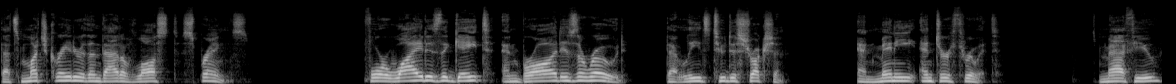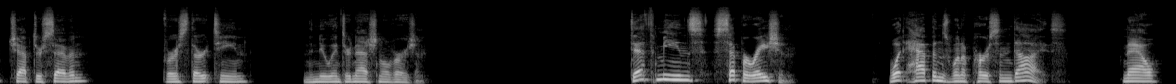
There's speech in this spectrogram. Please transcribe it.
that's much greater than that of Lost Springs. For wide is the gate and broad is the road that leads to destruction, and many enter through it. Matthew chapter 7, verse 13, in the New International Version. Death means separation. What happens when a person dies? Now,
